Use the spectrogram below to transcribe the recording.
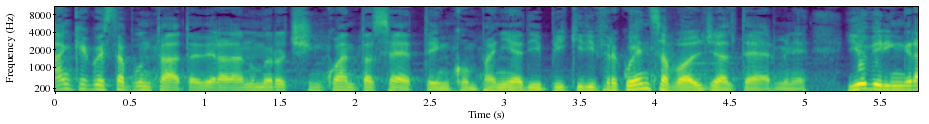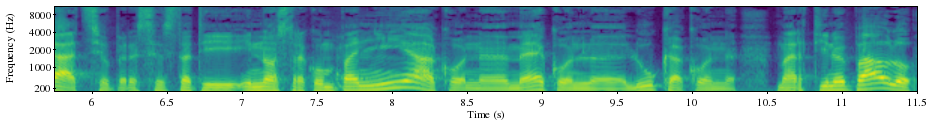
Anche questa puntata, ed era la numero 57 in compagnia di Picchi di Frequenza, volge al termine. Io vi ringrazio per essere stati in nostra compagnia con me, con Luca, con Martino e Paolo.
